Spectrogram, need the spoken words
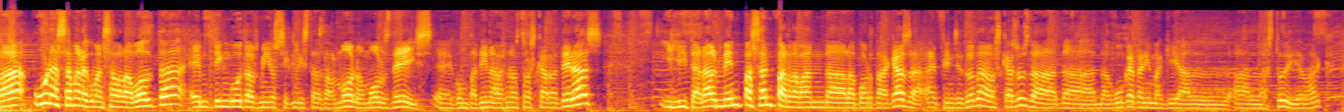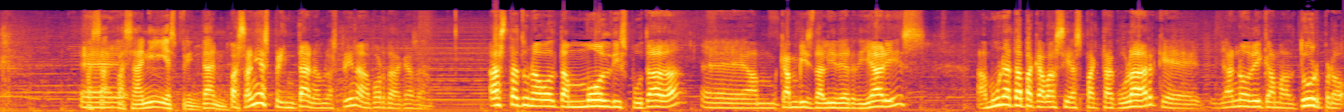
Fa una setmana començava la volta, hem tingut els millors ciclistes del món, o molts d'ells, eh, competint a les nostres carreteres, i literalment passant per davant de la porta de casa, eh, fins i tot en els casos d'algú que tenim aquí al, a l'estudi, eh, Marc? Passa, passant i esprintant. passant i esprintant amb l'esprint a la porta de casa. Ha estat una volta molt disputada, eh, amb canvis de líder diaris, amb una etapa que va ser espectacular, que ja no dic amb el Tour, però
